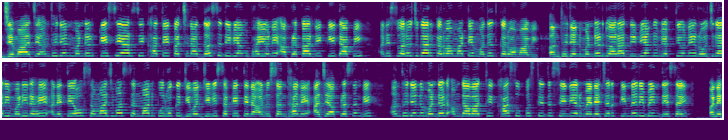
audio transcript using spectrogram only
જેમાં આજે અંધજન મંડળ કેસીઆરસી ખાતે કચ્છના દસ દિવ્યાંગ ભાઈઓને આ પ્રકારની કીટ આપી અને સ્વરોજગાર કરવા માટે મદદ કરવામાં આવી. અંધજન મંડળ દ્વારા દિવ્યાંગ વ્યક્તિઓને રોજગારી મળી રહે અને તેઓ સમાજમાં સન્માનપૂર્વક જીવન જીવી શકે તેના અનુસંધાને આજે આ પ્રસંગે અંધજન મંડળ અમદાવાદથી ખાસ ઉપસ્થિત સિનિયર મેનેજર કિન્નરીબેન દેસાઈ અને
